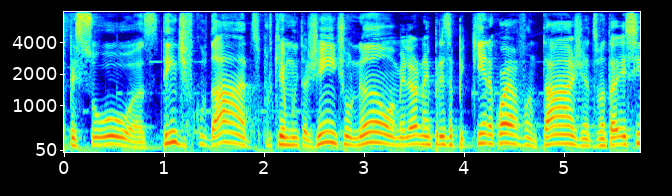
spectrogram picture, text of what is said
pessoas? Tem dificuldades porque é muita gente ou não? É melhor na empresa pequena? Qual é a vantagem, a desvantagem? Esse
